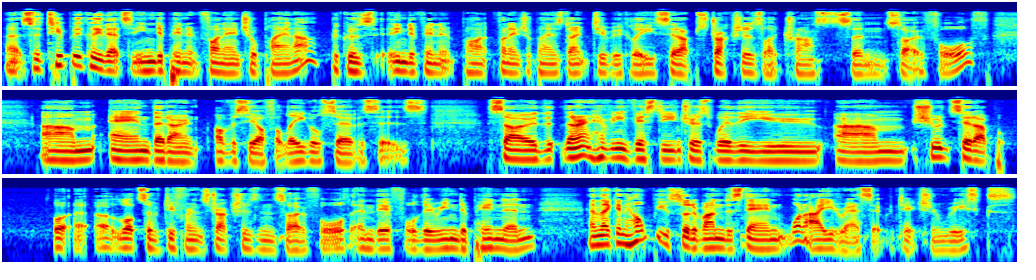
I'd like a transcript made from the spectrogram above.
Uh, so typically that's an independent financial planner because independent financial planners don't typically set up structures like trusts and so forth. Um, and they don't obviously offer legal services. So th- they don't have any vested interest whether you um, should set up uh, uh, lots of different structures and so forth, and therefore they're independent, and they can help you sort of understand what are your asset protection risks,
